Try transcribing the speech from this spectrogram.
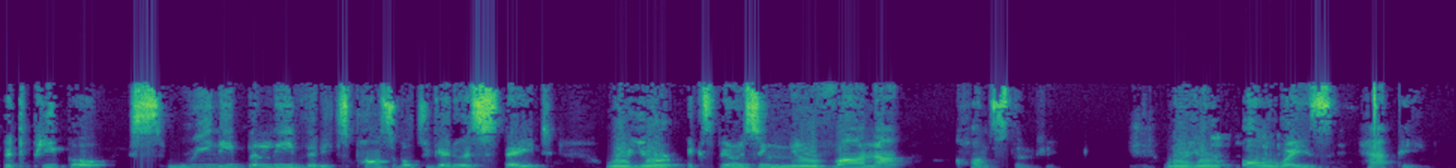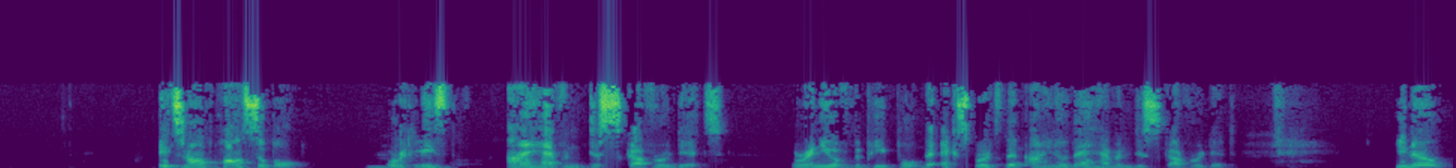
That people really believe that it's possible to get to a state where you're experiencing nirvana constantly, where you're always happy. It's not possible, or at least I haven't discovered it, or any of the people, the experts that I know, they haven't discovered it. You know,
